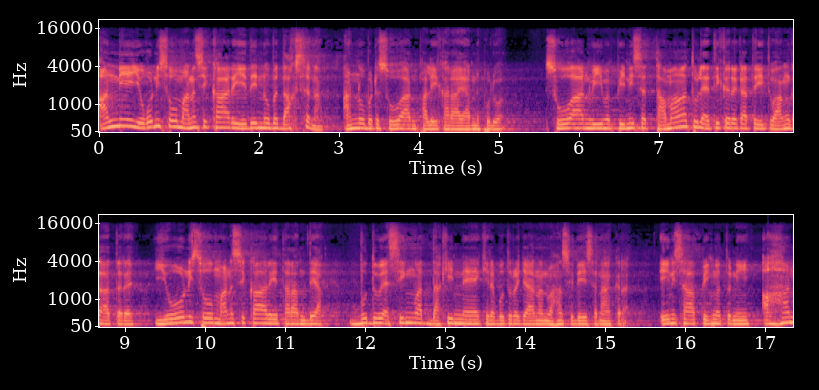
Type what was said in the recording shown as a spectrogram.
අන්නේ යෝනිසෝ මනසිකාරය යෙදෙන් ඔබ දක්ෂන අන්න ඔබට සෝවාන් පලේ කරා යන්න පුළුව. සෝවාන්වීම පිණිස තමා තුළ ඇතිකරගත යුතු අංග අතර යෝනිසෝ මනසිකාරයේ තරන් දෙයක් බුදු ඇසිංවත් දකින්නෑ කියල බුදුරජාණන් වහන්සේ දේශනා කර. එනිසා පිංහතුනි අහන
